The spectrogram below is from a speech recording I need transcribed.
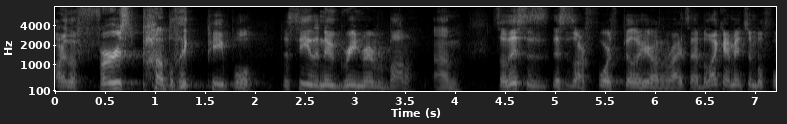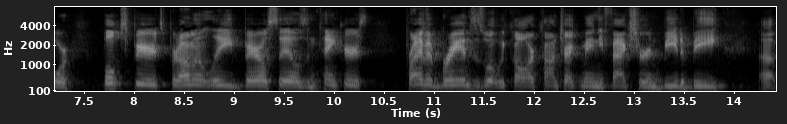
are the first public people to see the new Green River bottle. Um, so this is this is our fourth pillar here on the right side. But like I mentioned before, bulk spirits, predominantly barrel sales and tankers. Private brands is what we call our contract manufacturer and B2B. Uh,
